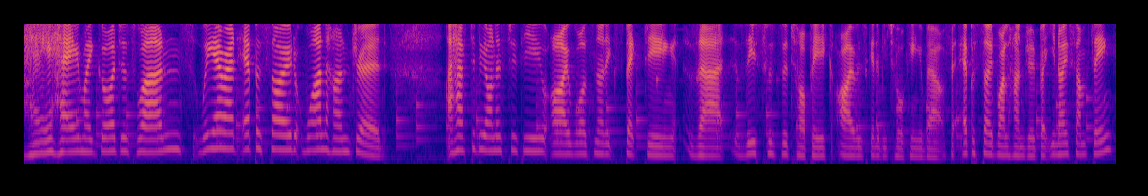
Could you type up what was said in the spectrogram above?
Hey, hey, my gorgeous ones. We are at episode 100. I have to be honest with you, I was not expecting that this was the topic I was going to be talking about for episode 100. But you know something?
